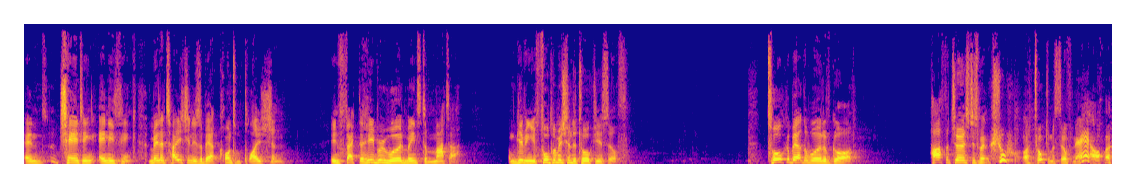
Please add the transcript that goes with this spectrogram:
and chanting anything. Meditation is about contemplation. In fact, the Hebrew word means to mutter. I'm giving you full permission to talk to yourself. Talk about the Word of God. Half the church just went, Phew, I talk to myself now.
